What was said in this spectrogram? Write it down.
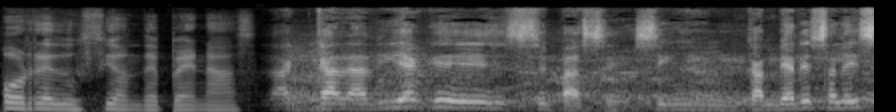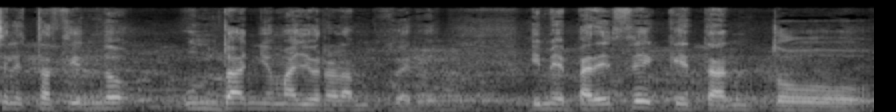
o reducción de penas. Cada día que se pase sin cambiar esa ley se le está haciendo un daño mayor a las mujeres y me parece que tanto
